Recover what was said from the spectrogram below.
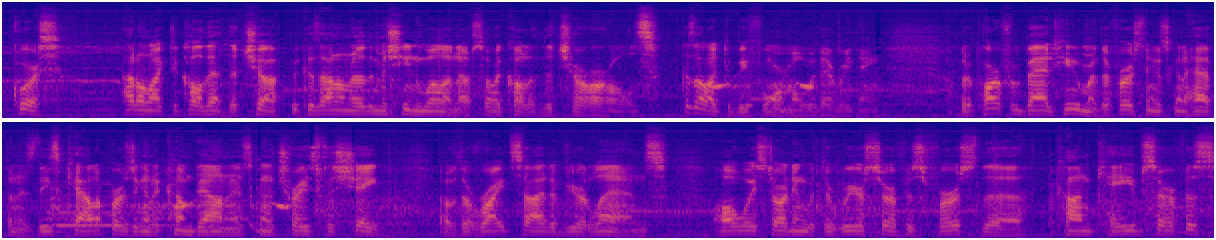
Of course, I don't like to call that the Chuck because I don't know the machine well enough, so I call it the Charles because I like to be formal with everything. But apart from bad humor, the first thing that's going to happen is these calipers are going to come down and it's going to trace the shape of the right side of your lens. Always starting with the rear surface first, the concave surface,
